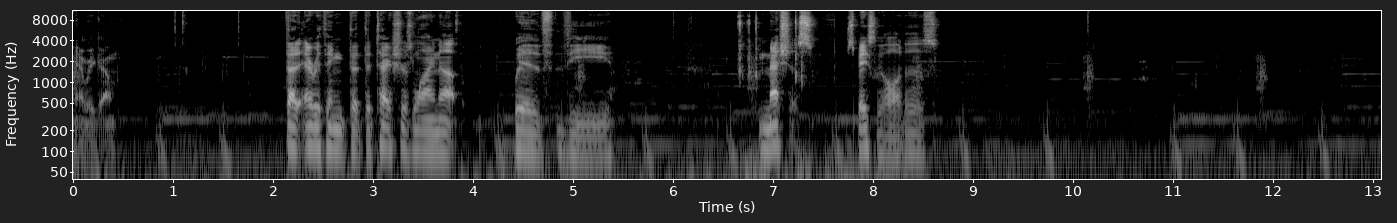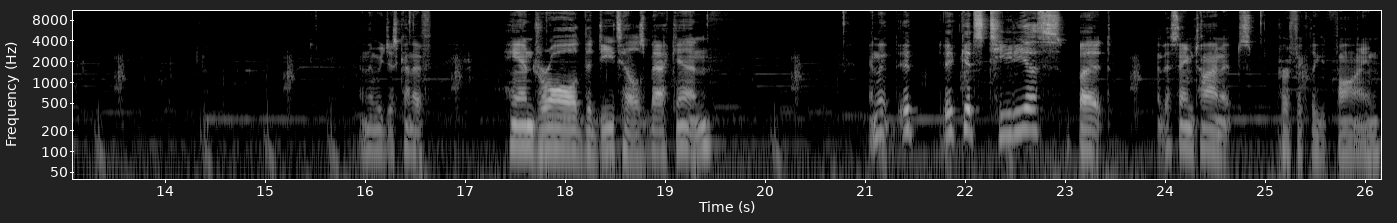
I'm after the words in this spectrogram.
there we go that everything that the textures line up with the meshes. It's basically all it is. And then we just kind of hand draw the details back in. And it, it, it gets tedious, but at the same time it's perfectly fine.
